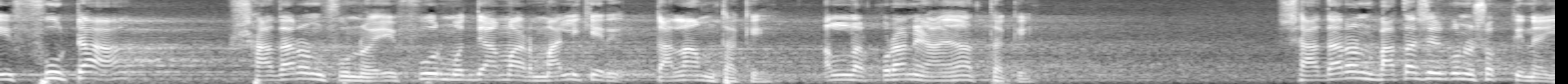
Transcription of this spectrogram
এই ফুটা সাধারণ ফু নয়, এই ফুর মধ্যে আমার মালিকের কালাম থাকে, আল্লাহর কোরআনের আয়াত থাকে। সাধারণ বাতাসের কোনো শক্তি নাই,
